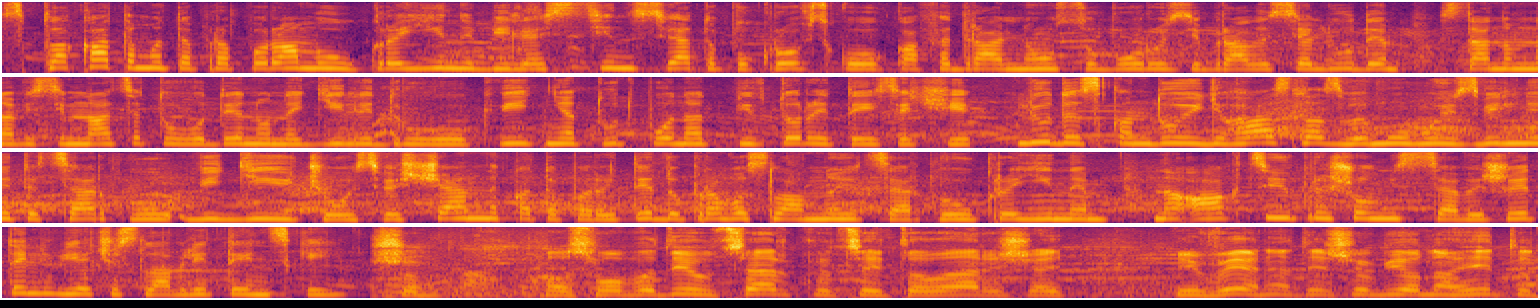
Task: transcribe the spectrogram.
З плакатами та прапорами України біля стін Свято-Покровського кафедрального собору зібралися люди. Станом на 18-ту годину неділі 2 квітня тут понад півтори тисячі. Люди скандують гасла з вимогою звільнити церкву від діючого священника та перейти до Православної церкви України. На акцію прийшов місцевий житель В'ячеслав Літинський. щоб освободив церкву цей товариш і вигнати, щоб його ноги тут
